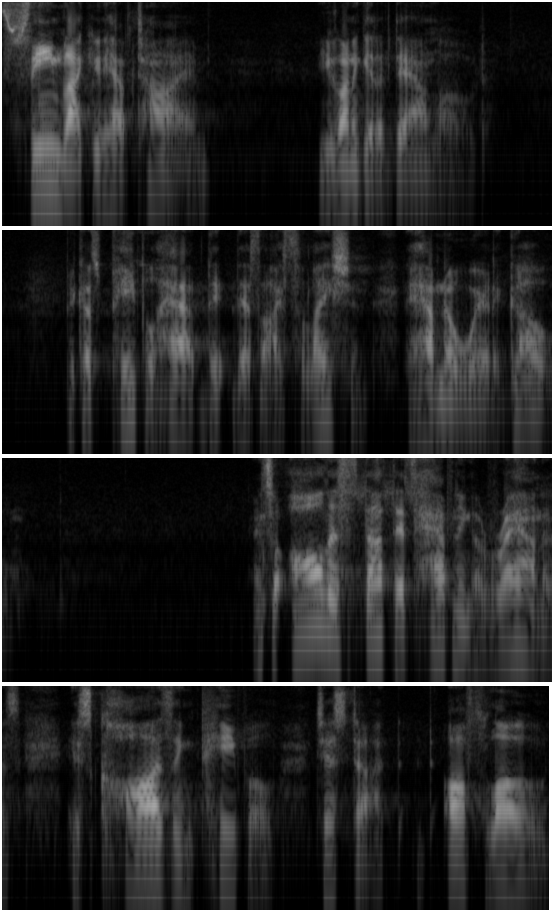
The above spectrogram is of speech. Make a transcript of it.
seem like you have time, you're going to get a download. Because people have, there's isolation, they have nowhere to go. And so all this stuff that's happening around us is causing people just to offload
